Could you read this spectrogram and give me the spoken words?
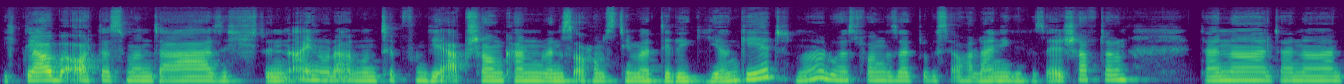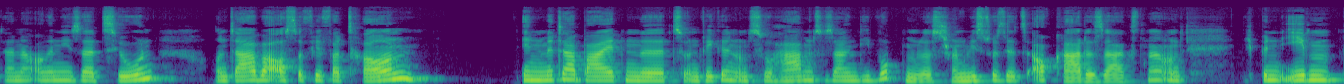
ich glaube auch, dass man da sich den einen oder anderen Tipp von dir abschauen kann, wenn es auch ums Thema Delegieren geht. Ne? Du hast vorhin gesagt, du bist ja auch alleinige Gesellschafterin deiner, deiner, deiner Organisation und da aber auch so viel Vertrauen in Mitarbeitende zu entwickeln und zu haben, zu sagen, die wuppen das schon, wie du es jetzt auch gerade sagst. Ne? Und ich bin eben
